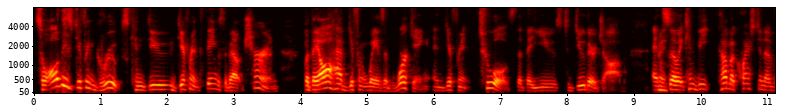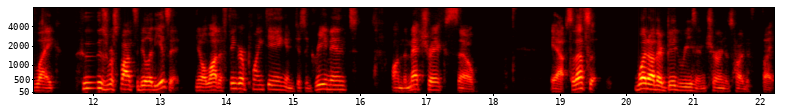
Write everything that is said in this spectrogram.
So all these different groups can do different things about churn but they all have different ways of working and different tools that they use to do their job. And right. so it can become a question of like whose responsibility is it? You know a lot of finger pointing and disagreement on the metrics so yeah. So that's what other big reason churn is hard to fight?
